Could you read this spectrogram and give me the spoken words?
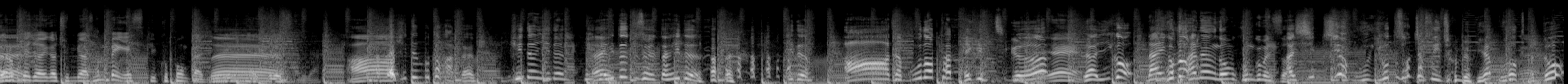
이렇게 저희가 준비한 300 SP 쿠폰까지 네. 예, 드렸습니다. 아 히든부터 갈까요? 히든 히든 네, 히든 주세요 일단 히든. 히든. 아 자 문어탄 100일 지금. 예. 야 이거 나 이거 문어- 반응 너무 궁금했어. 아 심지어 무, 이것도 선착순 2천 명이야 문어탄도?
